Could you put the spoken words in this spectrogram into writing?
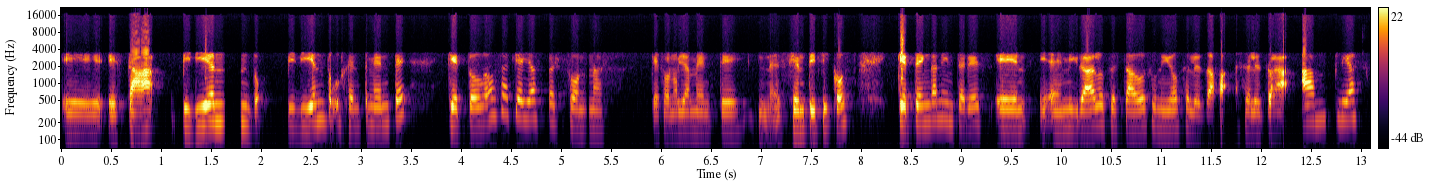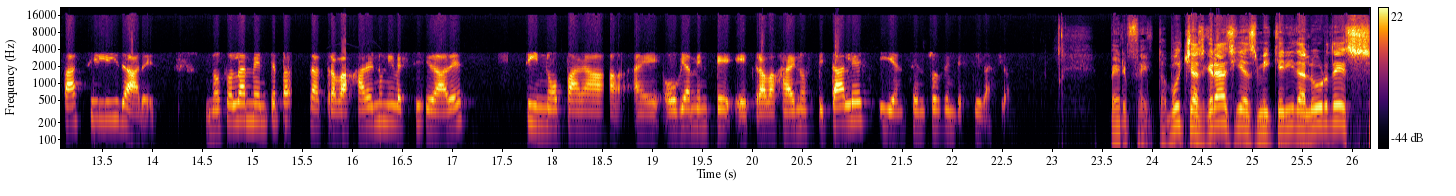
eh, está pidiendo, pidiendo urgentemente que todas aquellas personas que son obviamente eh, científicos, que tengan interés en emigrar a los Estados Unidos, se les da se les dará amplias facilidades, no solamente para trabajar en universidades, sino para eh, obviamente eh, trabajar en hospitales y en centros de investigación. Perfecto. Muchas gracias, mi querida Lourdes.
